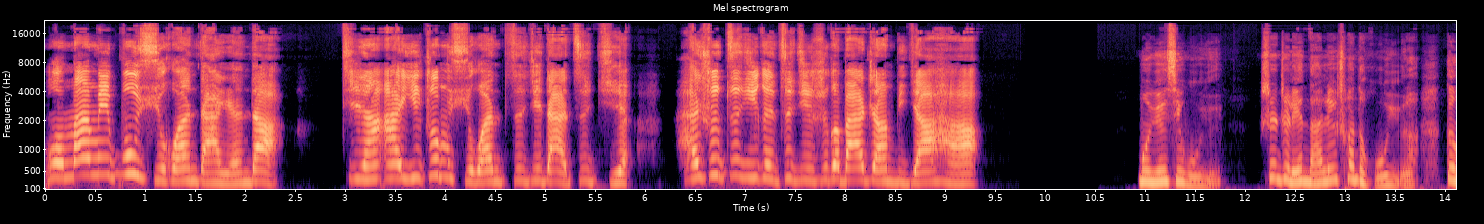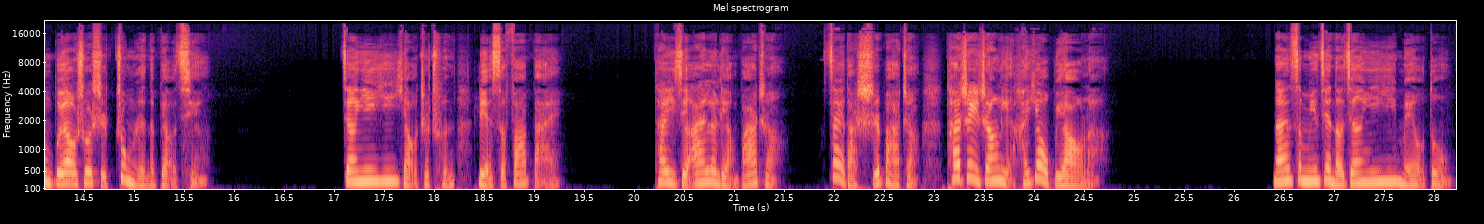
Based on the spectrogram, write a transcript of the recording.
我妈咪不喜欢打人的，既然阿姨这么喜欢自己打自己。”还是自己给自己十个巴掌比较好。莫云熙无语，甚至连南离川都无语了，更不要说是众人的表情。江依依咬着唇，脸色发白。他已经挨了两巴掌，再打十巴掌，他这张脸还要不要了？南思明见到江依依没有动，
